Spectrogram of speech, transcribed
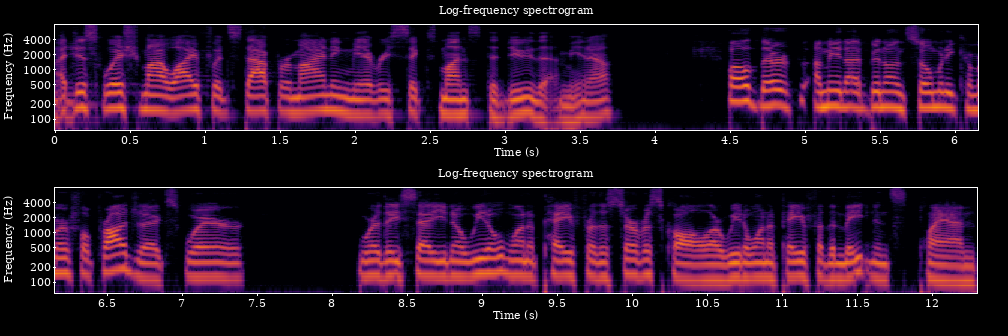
I Mhm. just wish my wife would stop reminding me every six months to do them. You know. well there i mean i've been on so many commercial projects where where they say you know we don't want to pay for the service call or we don't want to pay for the maintenance plan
